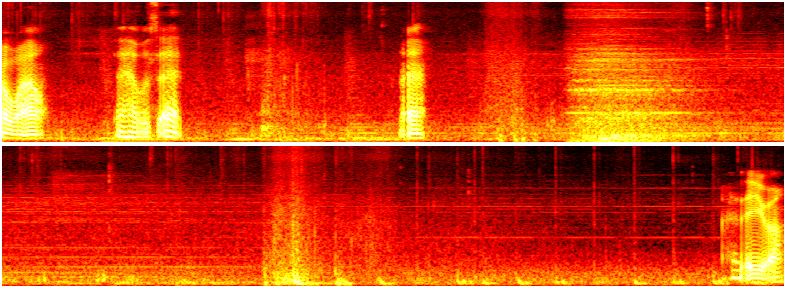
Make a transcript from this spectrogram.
Oh wow. The hell was that? Ah. There you are.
